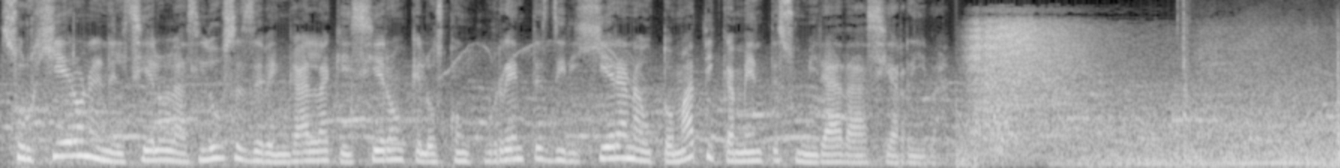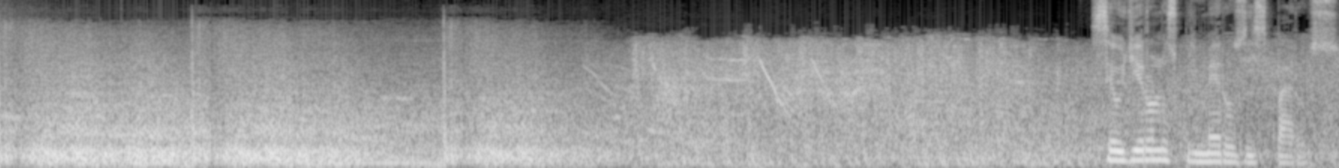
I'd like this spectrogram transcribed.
surgieron en el cielo las luces de Bengala que hicieron que los concurrentes dirigieran automáticamente su mirada hacia arriba. Se oyeron los primeros disparos.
